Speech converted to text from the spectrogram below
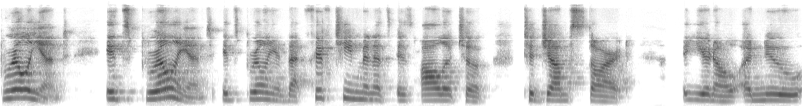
Brilliant. It's brilliant. It's brilliant. That 15 minutes is all it took to jumpstart you know a new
